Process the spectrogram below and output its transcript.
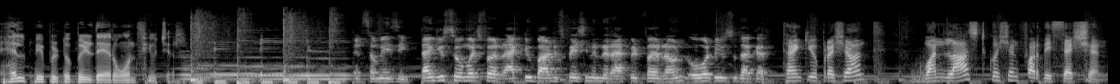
help people to build their own future. That's amazing. Thank you so much for active participation in the rapid fire round. Over to you, Sudhakar. Thank you, Prashant. One last question for this session.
